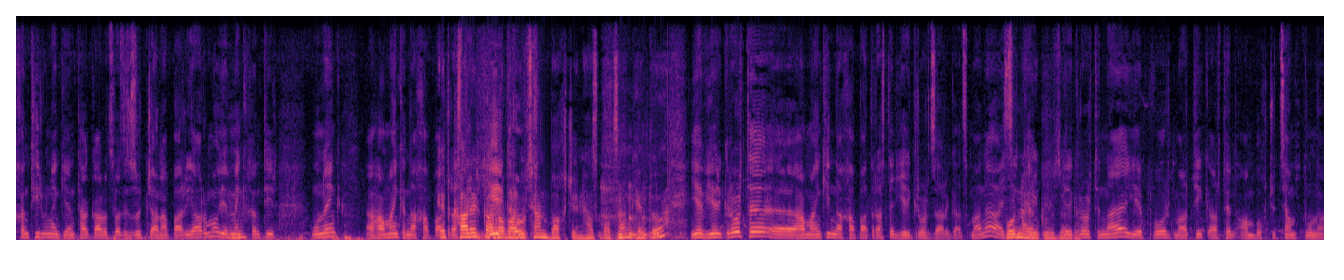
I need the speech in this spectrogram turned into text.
խնդիր ունենք ենթակառուցված է զուտ ճանապարհի առումով եւ մենք խնդիր ունենք համայնքը նախապատրաստել երկրորդ կառավարության բախջ են, հասկացանք հետո։ եւ երկրորդը ա, համայնքին նախապատրաստել երկրորդ զարգացմանը, այսինքն երկրորդը նա է, երբ որ մարդիկ արդեն ամբողջությամբ տունը,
